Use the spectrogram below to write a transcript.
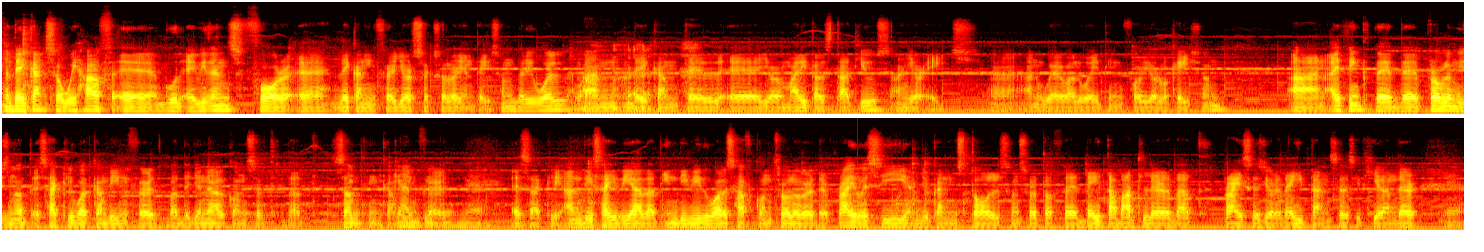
They can. So we have uh, good evidence for uh, they can infer your sexual orientation very well, and they can tell uh, your marital status and your age, uh, and we're evaluating for your location. And I think the the problem is not exactly what can be inferred, but the general concept that something can, be can be inferred. yeah Exactly, and this idea that individuals have control over their privacy and you can install some sort of a data butler that prices your data and sells it here and there Yeah.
